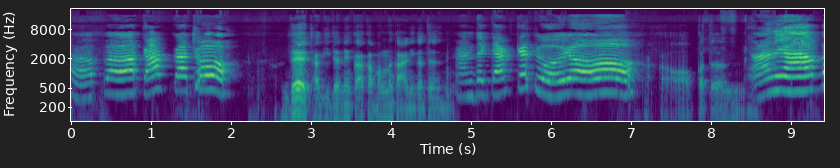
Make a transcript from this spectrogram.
아빠 깎아줘. 안돼 자기 전에 깎아 먹는 거 아니거든. 안 돼 깎아줘요. 깎아 없거든. 아니 아빠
